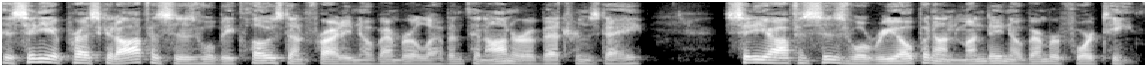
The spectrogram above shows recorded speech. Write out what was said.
The City of Prescott offices will be closed on Friday, November 11th in honor of Veterans Day. City offices will reopen on Monday, November 14th.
